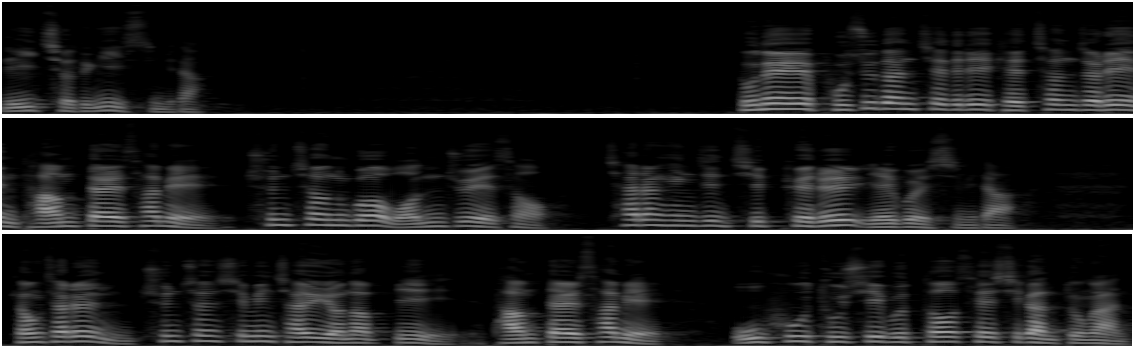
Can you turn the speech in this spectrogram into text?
네이처 등이 있습니다. 도내 보수단체들이 개천절인 다음 달 3일 춘천과 원주에서 차량 행진 집회를 예고했습니다. 경찰은 춘천시민자유연합이 다음 달 3일 오후 2시부터 3시간 동안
